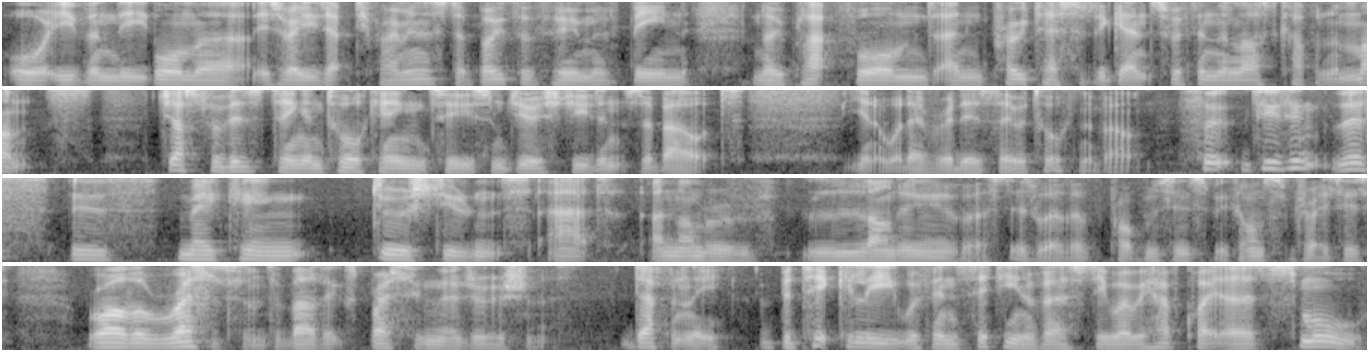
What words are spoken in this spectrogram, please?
or even the former Israeli deputy prime minister, both of whom have been no platformed and protested against within the last couple of months, just for visiting and talking to some Jewish students about, you know, whatever it is they were talking about. So, do you think this is making Jewish students at a number of London universities where the problem seems to be concentrated rather reticent about expressing their Jewishness. Definitely, particularly within City University, where we have quite a small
